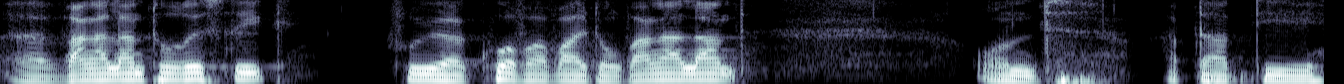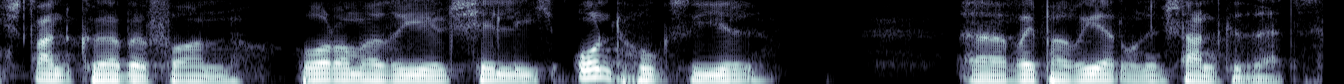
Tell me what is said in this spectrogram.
äh, Wangerland Touristik, früher Kurverwaltung Wangerland und habe da die Strandkörbe von Horomersil, Schillig und Huxil äh, repariert und instand gesetzt.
